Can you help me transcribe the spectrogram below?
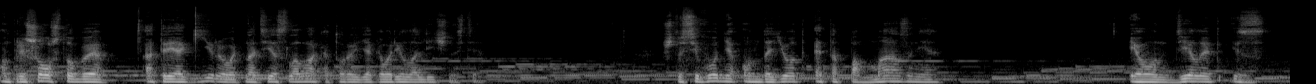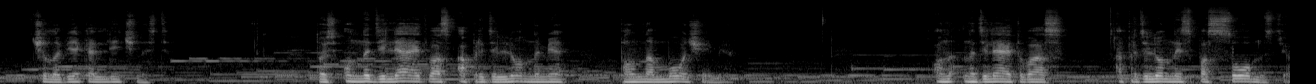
Он пришел, чтобы отреагировать на те слова, которые я говорил о личности. Что сегодня Он дает это помазание, и Он делает из человека личность. То есть Он наделяет вас определенными полномочиями. Он наделяет вас определенной способностью.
